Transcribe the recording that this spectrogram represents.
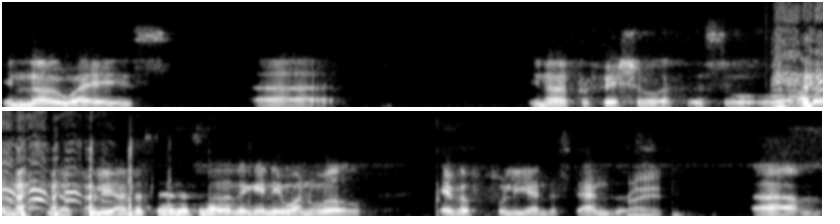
in no ways, uh, you know, a professional at this, or, or I don't you know fully understand this, and I don't think anyone will ever fully understand this. Right. Um,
